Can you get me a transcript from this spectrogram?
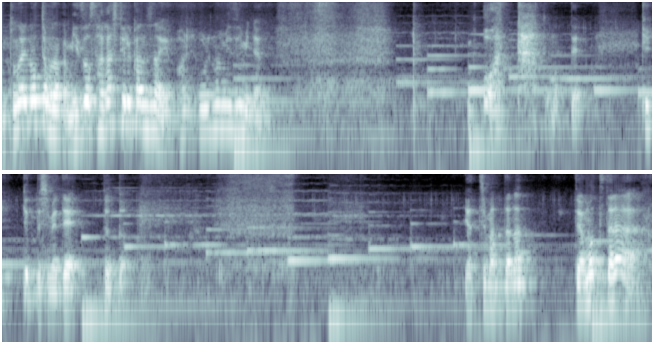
隣のおっちゃんもなんか水を探してる感じなんよ。あれ？俺の水みたいな。終わったと思ってキュッキュッと閉めてちょっとやっちまったなって思ってたら「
